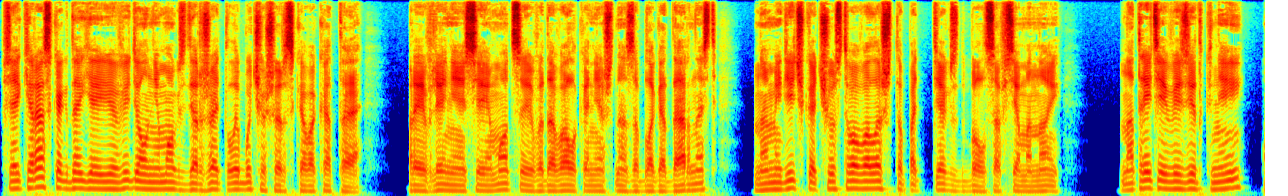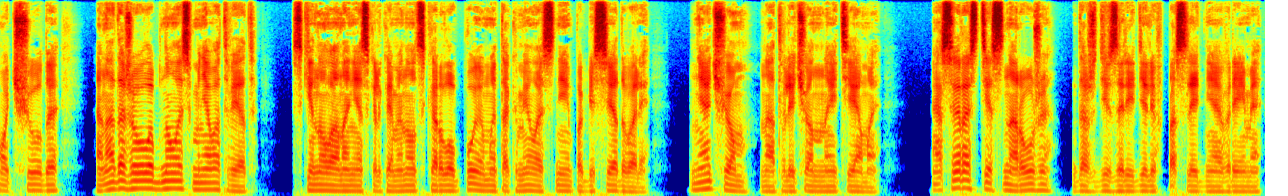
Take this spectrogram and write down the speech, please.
Всякий раз, когда я ее видел, не мог сдержать лыбу чеширского кота. Проявление сей эмоции выдавал, конечно, за благодарность, но медичка чувствовала, что подтекст был совсем иной. На третий визит к ней, о чудо, она даже улыбнулась мне в ответ. Скинула на несколько минут скорлупу, и мы так мило с ней побеседовали. Ни о чем на отвлеченные темы. О сырости снаружи, дожди зарядили в последнее время,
